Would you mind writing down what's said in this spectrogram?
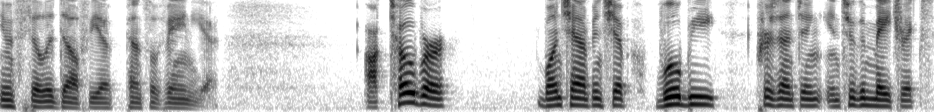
in Philadelphia, Pennsylvania. October One Championship will be presenting into the Matrix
